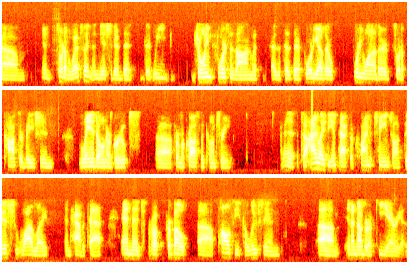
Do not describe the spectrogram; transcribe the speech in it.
um, and sort of a website initiative that that we joined forces on with, as it says there, 40 other, 41 other sort of conservation landowner groups uh, from across the country uh, to highlight the impact of climate change on fish, wildlife, and habitat, and then to pro- promote uh, policy solutions um, in a number of key areas.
